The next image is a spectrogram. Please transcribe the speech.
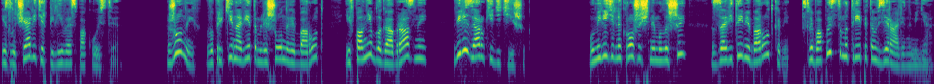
излучали терпеливое спокойствие. Жены их, вопреки наветам лишенные бород и вполне благообразные, вели за руки детишек. Умилительно крошечные малыши с завитыми бородками с любопытством и трепетом взирали на меня.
